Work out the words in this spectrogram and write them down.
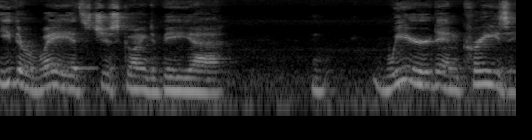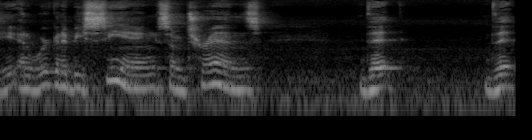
either way, it's just going to be uh, weird and crazy, and we're going to be seeing some trends that that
